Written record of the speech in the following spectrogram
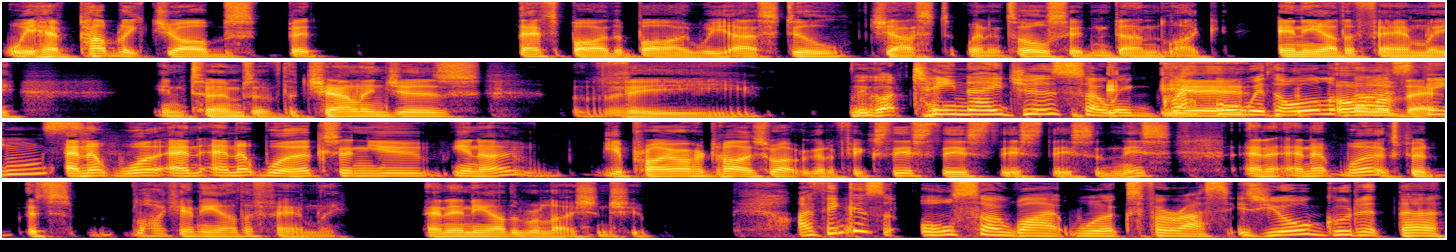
we have public jobs, but that's by the by. We are still just, when it's all said and done, like any other family in terms of the challenges, the We've got teenagers, so we grapple yeah, with all of all those of things. and it wor- and and it works. And you you know you prioritise right. We've got to fix this, this, this, this, and this, and and it works. But it's like any other family and any other relationship. I think is also why it works for us is you're good at the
